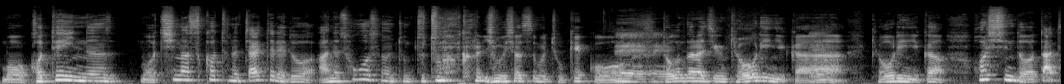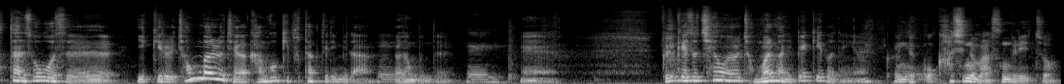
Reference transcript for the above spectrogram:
뭐 겉에 있는 뭐 치마 스커트는 짧더라도 안에 속옷은 좀 두툼한 걸 입으셨으면 좋겠고 네, 네. 더군다나 지금 겨울이니까 겨울이니까 훨씬 더 따뜻한 속옷을 입기를 정말로 제가 간곡히 부탁드립니다 음. 여성분들 예. 예 그렇게 해서 체온을 정말 많이 뺏기거든요 그런데 꼭 하시는 말씀들이 있죠.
